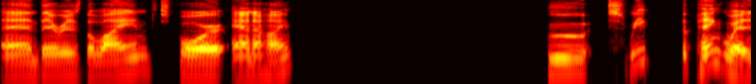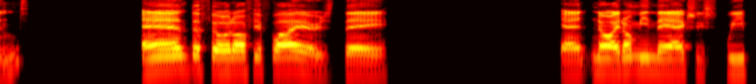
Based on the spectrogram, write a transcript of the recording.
And there is the Lions for Anaheim, who sweep the Penguins and the Philadelphia Flyers. They and no, I don't mean they actually sweep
